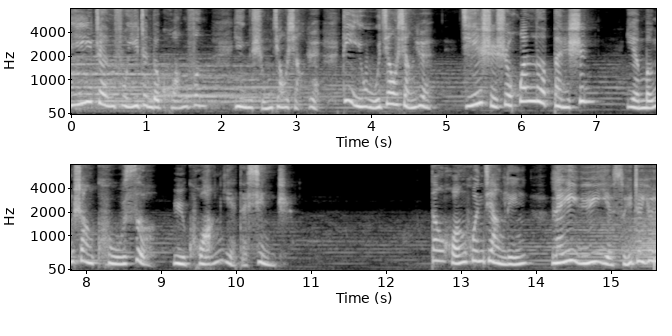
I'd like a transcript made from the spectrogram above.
一阵复一阵的狂风，英雄交响乐，第五交响乐，即使是欢乐本身，也蒙上苦涩与狂野的性质。当黄昏降临，雷雨也随着酝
